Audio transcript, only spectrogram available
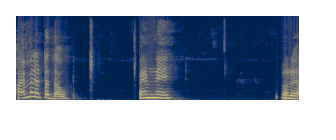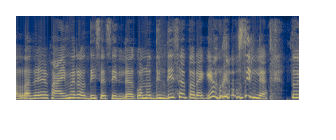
ফাইমের একটা দাও। ফাইম নে। ওরে আল্লাহ রে ফাইমেরও দিছে সিল্লা কোনোদিন দিছে তোরে কেউ কেউ সিল্লা। তুই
